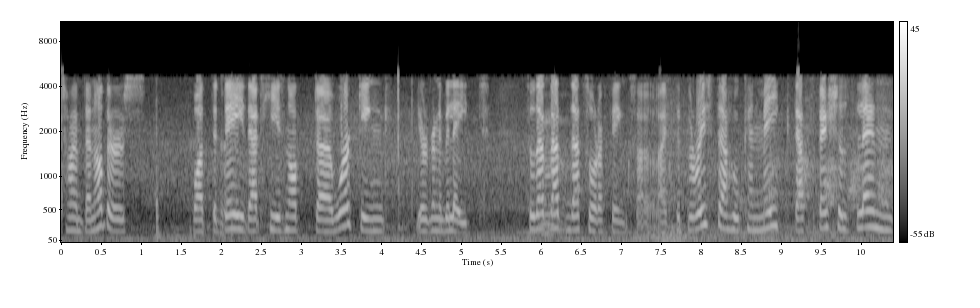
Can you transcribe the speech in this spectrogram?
time than others, but the day that he is not uh, working, you're going to be late. So that that Mm. that sort of thing. So like the barista who can make that special blend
